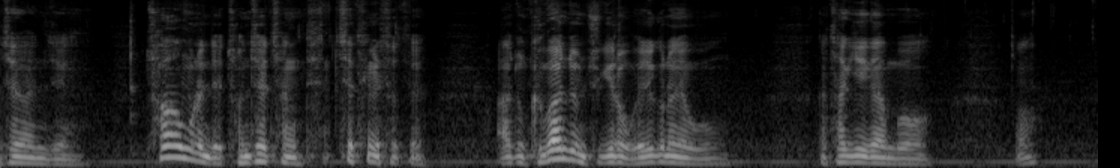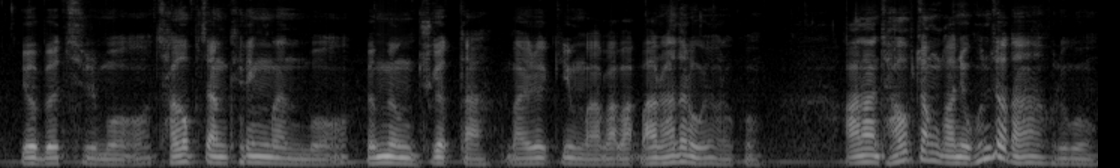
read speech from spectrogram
제가 이제 처음으로 이제 전체 창 채- 채팅을 썼어요. 아 좀 그만 좀 죽이라고 왜 그러냐고. 그러니까 자기가 뭐 어? 요 며칠 뭐 작업장 캐릭만 뭐 몇 명 죽였다 막 이렇게 마- 마- 말을 하더라고요. 그래고 아 난 작업장도 아니고 혼자다. 그리고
